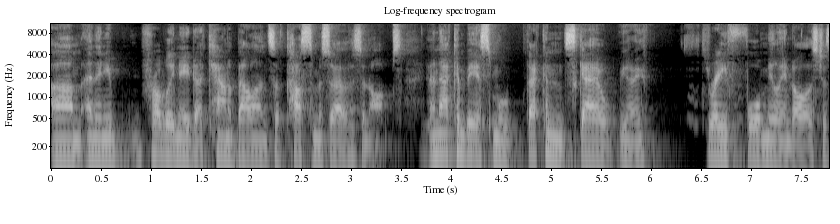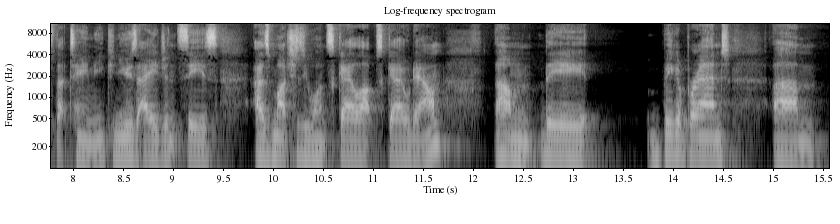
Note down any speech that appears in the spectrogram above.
um, and then you probably need a counterbalance of customer service and ops, and that can be a small that can scale you know three four million dollars just that team. You can use agencies as much as you want, scale up, scale down. Um, the bigger brand, um,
